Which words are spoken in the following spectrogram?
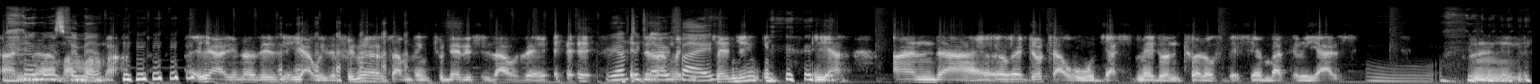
And um, female? Yeah, you know, this yeah, with the female something today. This is how the we have to clarify changing. yeah, and uh, a daughter who just made on 12th of December three years. Mm.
